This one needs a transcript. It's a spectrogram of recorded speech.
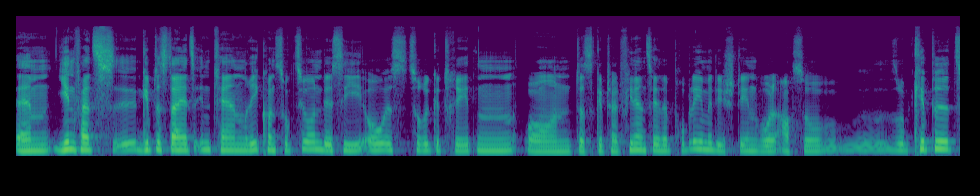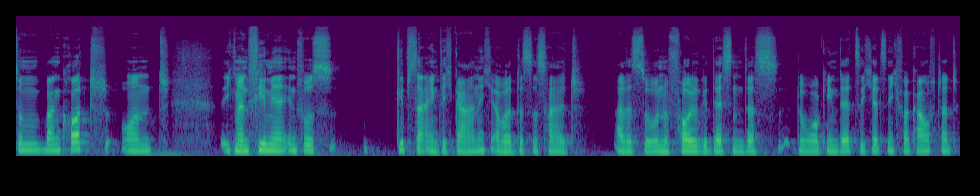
Ähm, jedenfalls äh, gibt es da jetzt intern Rekonstruktionen. Der CEO ist zurückgetreten und das gibt halt finanzielle Probleme. Die stehen wohl auch so, so Kippe zum Bankrott. Und ich meine, viel mehr Infos gibt es da eigentlich gar nicht, aber das ist halt alles so eine Folge dessen, dass The Walking Dead sich jetzt nicht verkauft hat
